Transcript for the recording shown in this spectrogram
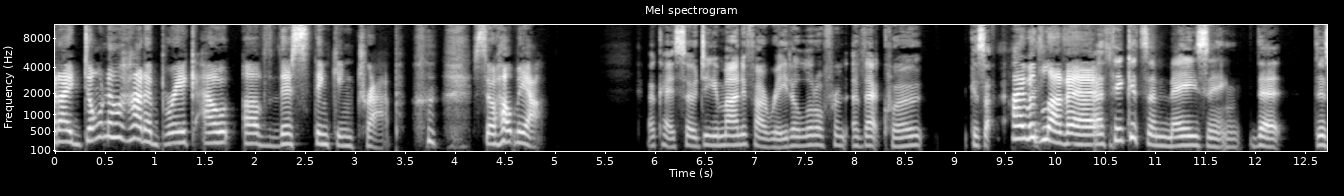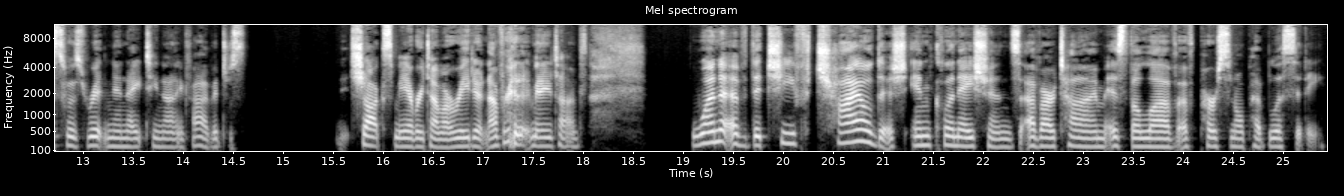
but I don't know how to break out of this thinking trap. so help me out. Okay, so do you mind if I read a little from of that quote? Because I, I would love it. I think it's amazing that this was written in 1895. It just it shocks me every time I read it, and I've read it many times. One of the chief childish inclinations of our time is the love of personal publicity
